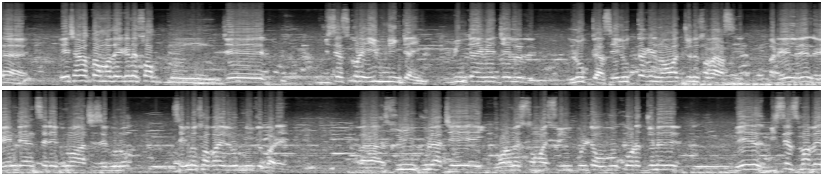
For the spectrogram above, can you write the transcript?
হ্যাঁ এছাড়া তো আমাদের এখানে সব যে বিশেষ করে ইভিনিং টাইম ইভিনিং টাইমের যে লুকটা সেই লুকটাকে নেওয়ার জন্য সবাই আসে। বা রেন ড্যান্সের এগুলো আছে সেগুলো সেগুলো সবাই লুক নিতে পারে। সুইমিং পুল আছে এই গরমের সময় সুইমিং পুলটা উপভোগ করার জন্য বেশ বিশেষভাবে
